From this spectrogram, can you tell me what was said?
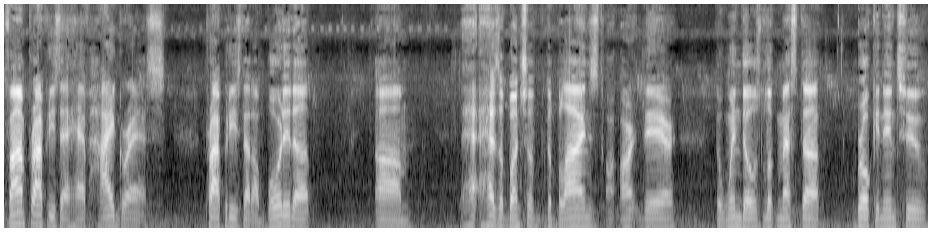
Find properties that have high grass, properties that are boarded up, um, ha has a bunch of the blinds aren't there, the windows look messed up, broken into.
